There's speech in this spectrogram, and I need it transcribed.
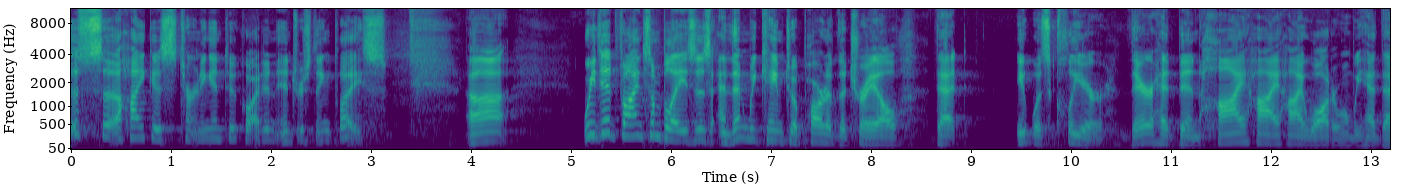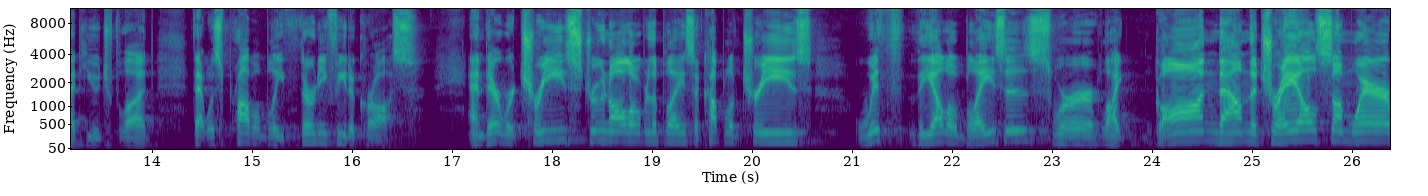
this uh, hike is turning into quite an interesting place. Uh, we did find some blazes, and then we came to a part of the trail that it was clear there had been high, high, high water when we had that huge flood that was probably 30 feet across. And there were trees strewn all over the place, a couple of trees with the yellow blazes were like gone down the trail somewhere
